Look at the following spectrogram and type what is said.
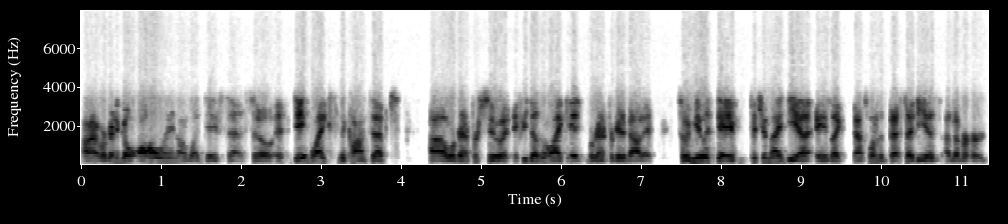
all right, we're going to go all in on what Dave says. So if Dave likes the concept, uh, we're going to pursue it. If he doesn't like it, we're going to forget about it. So we meet with Dave, pitch him the idea, and he's like, that's one of the best ideas I've ever heard.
